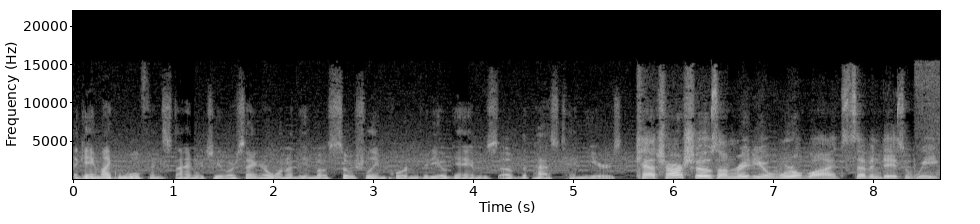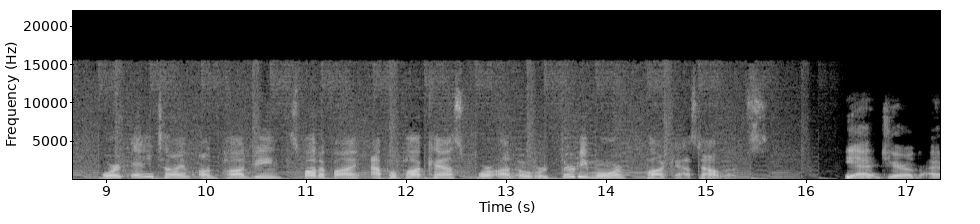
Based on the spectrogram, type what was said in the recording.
a game like Wolfenstein, which people are saying are one of the most socially important video games of the past 10 years. Catch our shows on radio worldwide seven days a week or at any time on Podbean, Spotify, Apple Podcasts, or on over 30 more podcast outlets. Yeah, Gerald, I,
